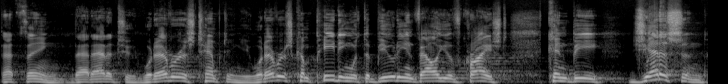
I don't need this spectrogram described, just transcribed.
That thing, that attitude, whatever is tempting you, whatever is competing with the beauty and value of Christ, can be jettisoned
